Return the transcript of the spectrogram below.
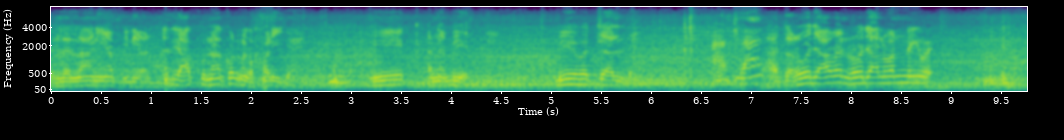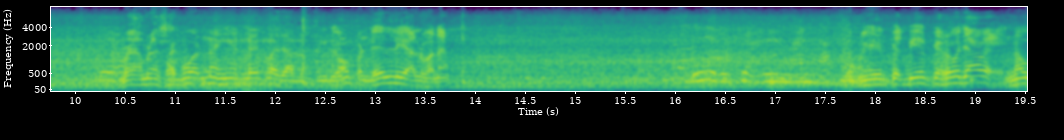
એટલે લાણી આપી દેવાની. એટલે આખું નાખો ને પડી જાય. એક અને બે. બે વચ્ચે હાલ આ તો રોજ આવે ને રોજ હાલવાનું નહીં હોય. ભાઈ હમણાં સગવડ નહીં એટલે એટલા જ હાલત થઈ હો પણ ડેલી હાલવાના બે રૂપિયા બે રૂપિયા રોજ આવે. નવ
